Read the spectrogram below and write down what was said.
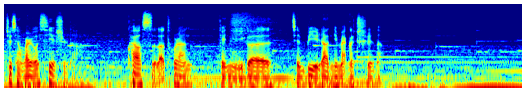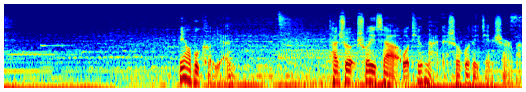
就像玩游戏似的，快要死了，突然给你一个金币，让你买个吃的。妙不可言。他说：“说一下我听奶奶说过的一件事儿吧。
